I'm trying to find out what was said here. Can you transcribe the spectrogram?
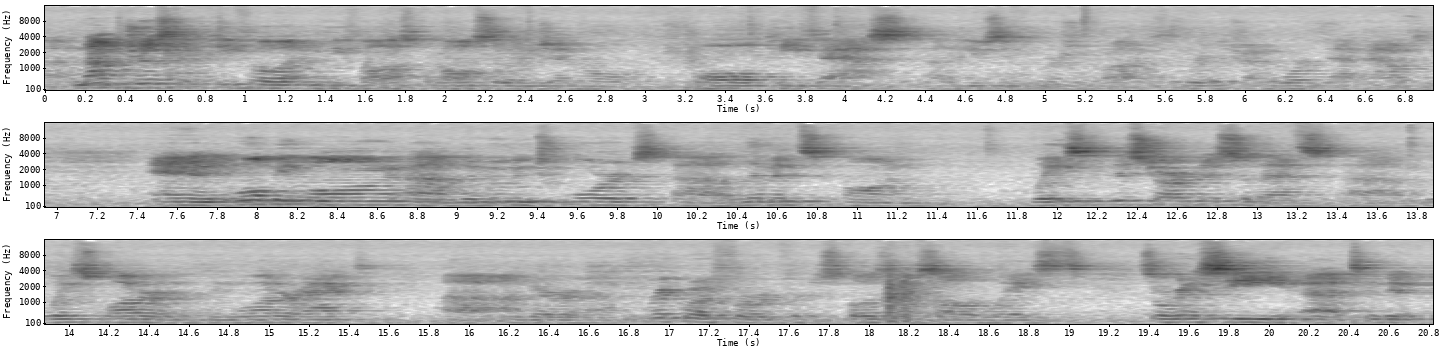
uh, not just of PFOA and PFOS, but also in general, all PFAS uh, used in commercial products. They're really trying to work that out. And it won't be long, um, they're moving towards uh, limits on waste discharges, so that's uh, wastewater and the Clean Water Act uh, under uh, RCRA for, for disposing of solid wastes. So we're going to see, uh, it's going to be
